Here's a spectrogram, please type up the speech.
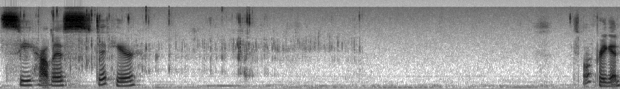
see how this did here. Smells pretty good.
